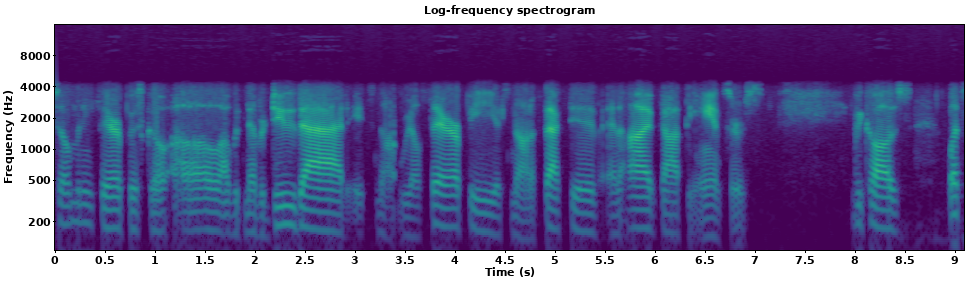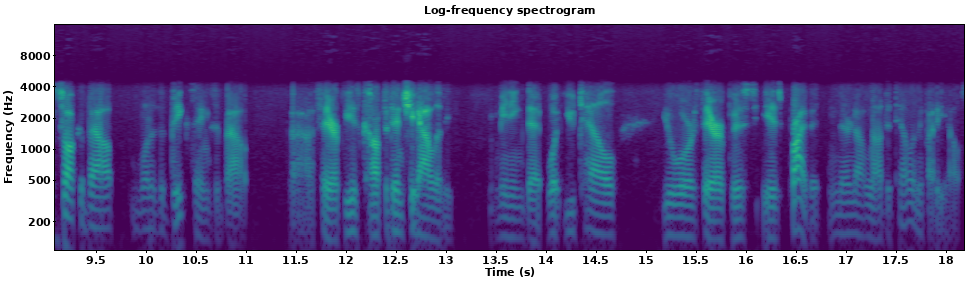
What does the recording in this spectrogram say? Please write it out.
so many therapists go, "Oh, I would never do that. It's not real therapy. It's not effective." And I've got the answers because let's talk about one of the big things about uh, therapy is confidentiality, meaning that what you tell your therapist is private and they're not allowed to tell anybody else.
